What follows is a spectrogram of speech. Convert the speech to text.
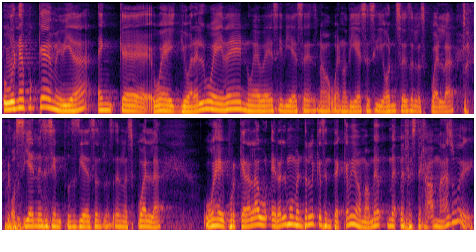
hubo una época de mi vida en que, güey, yo era el güey de 9 y 10, no, bueno, 10 y 11 en la escuela, o 100 y 110 en la- en la escuela. Güey, porque era, la, era el momento en el que sentía que mi mamá me, me- me festejaba más, güey.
